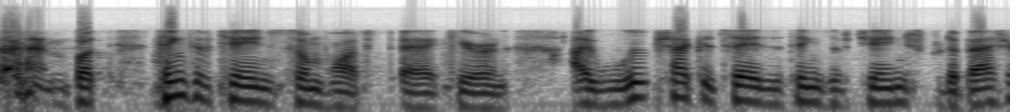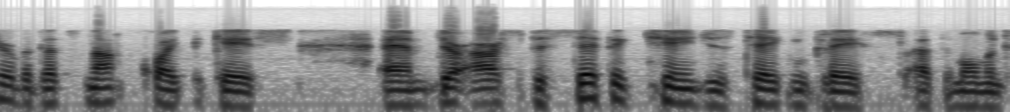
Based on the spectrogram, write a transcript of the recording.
but things have changed somewhat, uh, Kieran. I wish I could say that things have changed for the better, but that's not quite the case. Um, there are specific changes taking place at the moment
